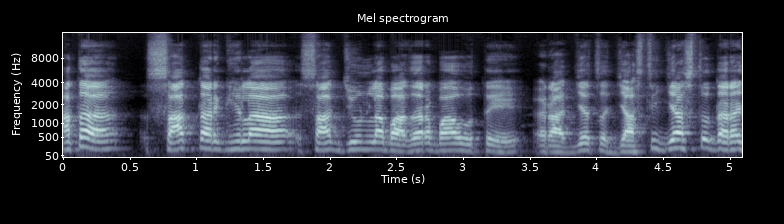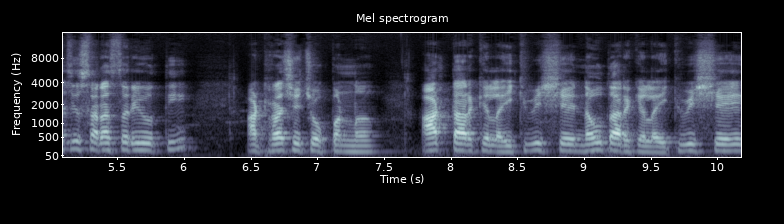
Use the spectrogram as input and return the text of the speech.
आता सात तारखेला सात जूनला बाजारभाव होते. राज्याचं जास्तीत जास्त दराची सरासरी होती अठराशे चोपन्न आठ तारखेला एकवीसशे नऊ तारखेला एकवीसशे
